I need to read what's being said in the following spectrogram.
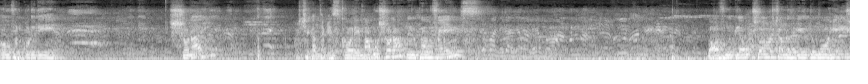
ওভার করে দিয়ে সোনাই সেখান থেকে স্কোরে বাবু সোনা নিরুপম ফেন্স পাওয়ারফুল গ্রাউন্ড শট সামনে থেকে কিন্তু মহেশ।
